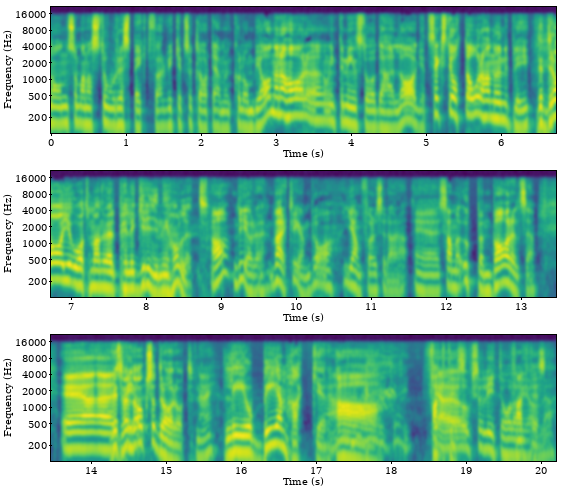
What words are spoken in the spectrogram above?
någon som man har stor respekt för, vilket såklart även colombianerna har och inte minst då det här laget. 68 år har han hunnit bli. Det drar ju åt Manuel Pellegrini-hållet. Ja, det gör det. Verkligen. Bra jämförelse där samma uppenbarelse. Eh, Vet du vem det också drar åt? Nej. Leo Benhacker. Ja, ah, faktiskt. Jag också lite hålla faktiskt. med om.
